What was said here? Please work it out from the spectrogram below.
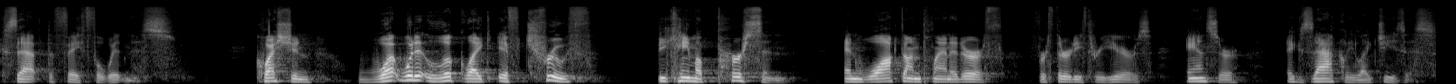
except the faithful witness. Question What would it look like if truth became a person and walked on planet Earth for 33 years? Answer exactly like Jesus.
